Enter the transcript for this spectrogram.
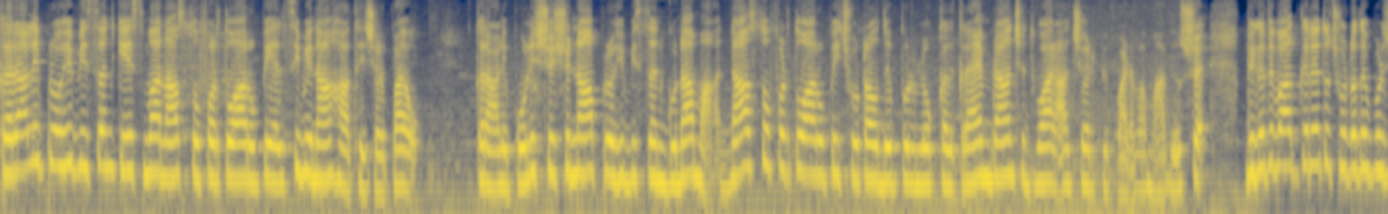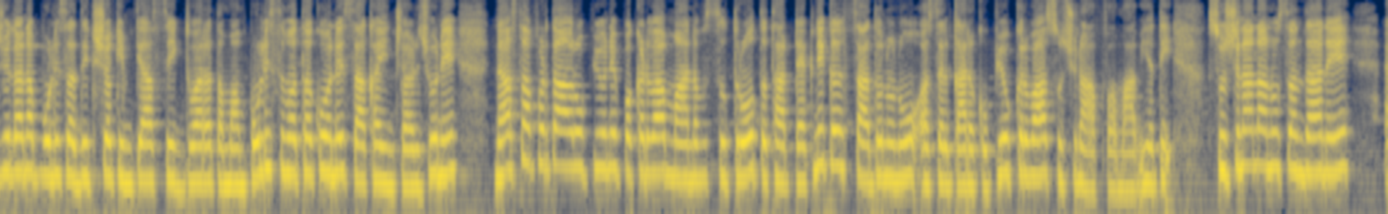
Karali prohibition કેસમાં નાસ્તો ફરતો આરોપી એલસીબીના હાથે ઝડપાયો. કરાલી પોલીસ સ્ટેશનના પ્રોહિબિશન ગુનામાં નાસ્તો ફરતો આરોપી છોટાઉદેપુર લોકલ ક્રાઇમ બ્રાન્ચ દ્વારા ઝડપી પાડવામાં આવ્યો છે. વિગતે વાત કરીએ તો છોટાઉદેપુર જિલ્લાના પોલીસ અધિક્ષક ઇમ્તિયાઝ શેખ દ્વારા તમામ પોલીસ મથકો અને શાખા ઇન્ચાર્જોને નાસ્તા ફરતા આરોપીઓને પકડવા, માનવ સૂત્રો તથા ટેકનિકલ સાધનોનો અસરકારક ઉપયોગ કરવા સૂચના આપવામાં આવી હતી. સૂચનાના અનુસંધાને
